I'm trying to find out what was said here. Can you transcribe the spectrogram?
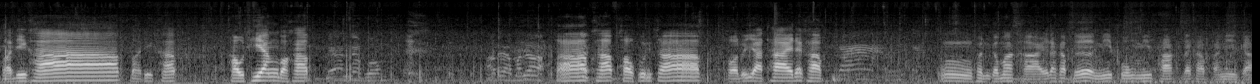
สวัสดีครับสวัสดีครับ เขาเที่ยงบอกครับแม่นครับผมมาเด้อมาเด้อครับครับขอบคุณครับ ขออนุญาตทายนะครับจ้าอืมเพิ่นก็มาขายนะครับ เด้อมีพงมีผักนะครับ อันนี้ก็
